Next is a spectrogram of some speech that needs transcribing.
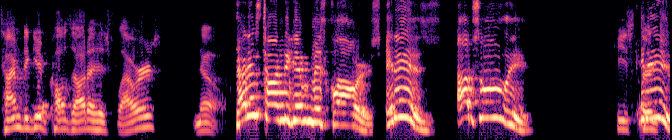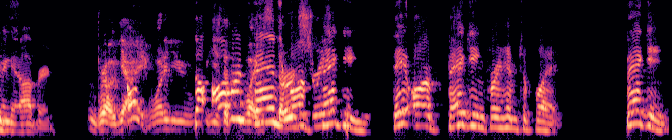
Time to give Calzada his flowers? No. That is time to give him his flowers. It is. Absolutely. He's third string at Auburn. Bro, yeah. Oh, what are you? The Auburn the, what, fans are string? begging. They are begging for him to play. Begging.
